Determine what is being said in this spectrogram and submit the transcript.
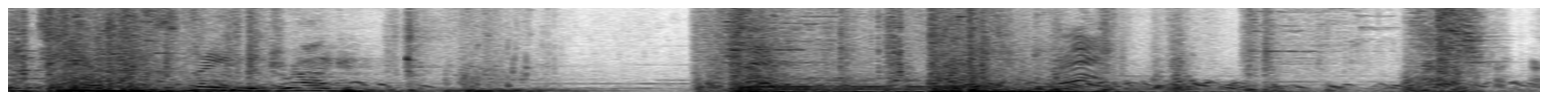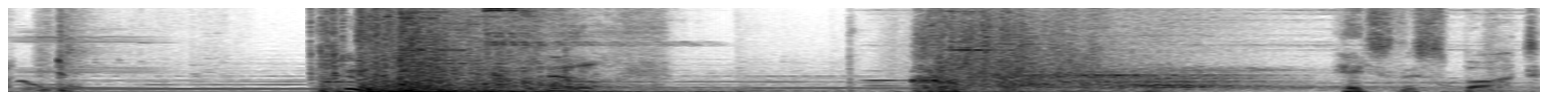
Red team has slain the dragon. Hits the spot.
